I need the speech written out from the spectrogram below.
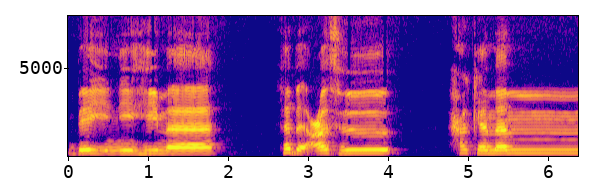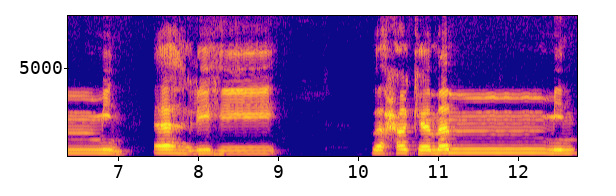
beynihima feb'athu hakemen min ehlihi وحكما من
